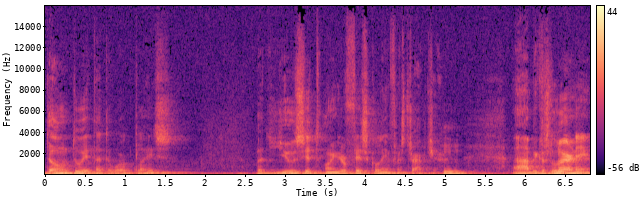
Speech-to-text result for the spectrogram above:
don't do it at the workplace, but use it on your physical infrastructure. Mhm. Uh, because learning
